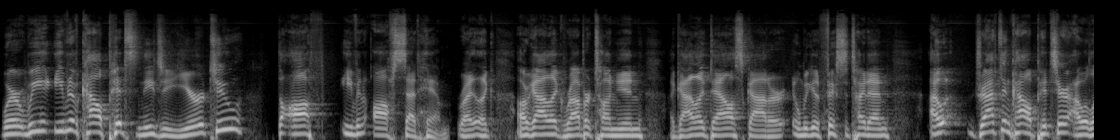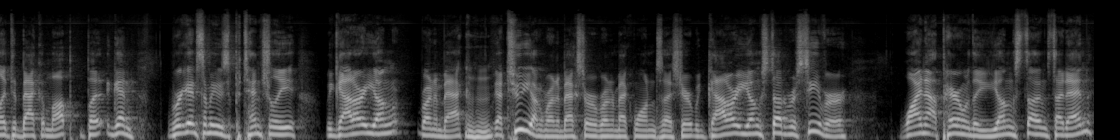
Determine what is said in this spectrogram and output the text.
where we, even if Kyle Pitts needs a year or two, the off even offset him, right? Like a guy like Robert Tonyan, a guy like Dallas Goedert, and we could fix the tight end. I w- drafting Kyle Pitts here, I would like to back him up, but again, we're getting somebody who's potentially. We got our young running back. We got two young running backs that were running back ones last year. We got our young stud receiver. Why not pair him with a young stud tight end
